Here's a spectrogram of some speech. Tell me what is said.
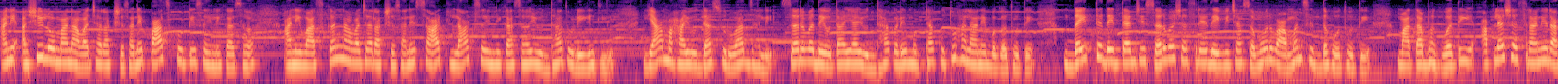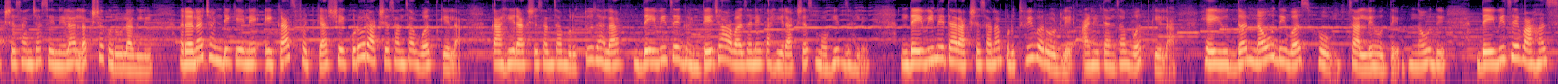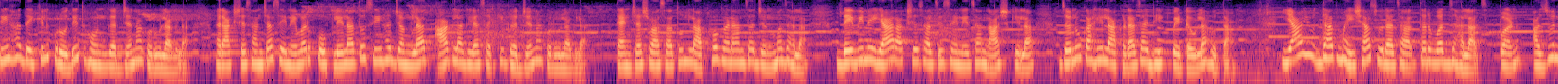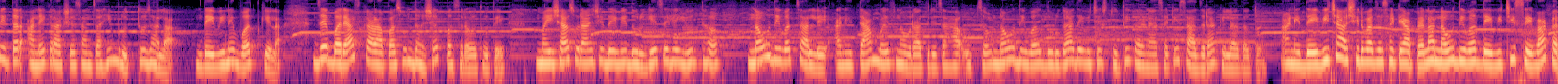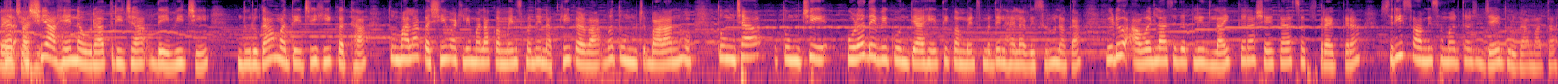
आणि अशिलोमा नावाच्या राक्षसाने पाच कोटी सैनिकासह आणि वास्कल नावाच्या राक्षसाने साठ लाख सैनिकासह युद्धात उडी घेतली. या महायुद्धात सुरुवात झाली. सर्व देवता या युद्धाकडे मोठ्या कुतूहलाने बघत होते. दैत्य दैत्यांची सर्व शस्त्रे देवीच्या समोर वामन सिद्ध होत होती. माता भगवती आपल्या शस्त्राने राक्षसांच्या सेनेला लक्ष करू लागली. रणचंडिकेने एकाच फटक्यात शेकडो राक्षसांचा वध केला. काही राक्षसांचा मृत्यू झाला. देवीचे घंटेच्या आवाजाने काही राक्षस मोहित झाले. देवीने त्या राक्षसांना पृथ्वीवर ओढले आणि त्यांचा वध केला. हे युद्ध नऊ दिवस हो चालले होते. नऊ दि देवीचे वाहन सिंह देखील क्रोधित होऊन गर्जना करू लागला. राक्षसांच्या सेनेवर कोपलेला तो सिंह जंगलात आग लागल्यासारखी गर्जना करू लागला. त्यांच्या श्वासातून लाखो गणांचा जन्म झाला. देवीने या राक्षसाची सेनेचा नाश केला. जणू काही लाकडाचा ढीक पेटवला होता. या युद्धात महिषासुराचा तर वध झालाच पण अजून इतर अनेक राक्षसांचाही मृत्यू झाला. देवीने वध केला जे बऱ्याच काळापासून दहशत पसरवत होते. महिषासुरांशी देवी दुर्गेचे हे युद्ध नऊ दिवस चालले आणि त्यामुळेच नवरात्रीचा हा उत्सव नऊ दिवस दुर्गा देवीची स्तुती करण्यासाठी साजरा केला जातो. आणि देवीच्या आशीर्वादासाठी आपल्याला नऊ दिवस देवीची सेवा करायची अशी आहे नवरात्रीच्या देवीची दुर्गा मातेची ही कथा. तुम्हाला कशी वाटली मला कमेंट्समध्ये नक्की कळवा व तुमच्या बाळांनो तुमच्या तुमची कुळदेवी कोणती आहे ती कमेंट्समध्ये लिहायला विसरू नका. व्हिडिओ आवडला असेल तर प्लीज लाईक करा शेअर करा सबस्क्राईब करा. श्री स्वामी समर्थ जय दुर्गा माता.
